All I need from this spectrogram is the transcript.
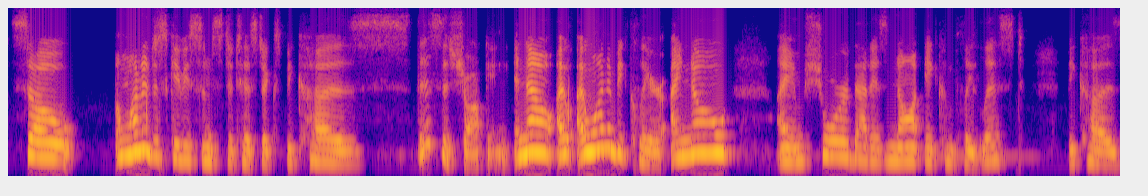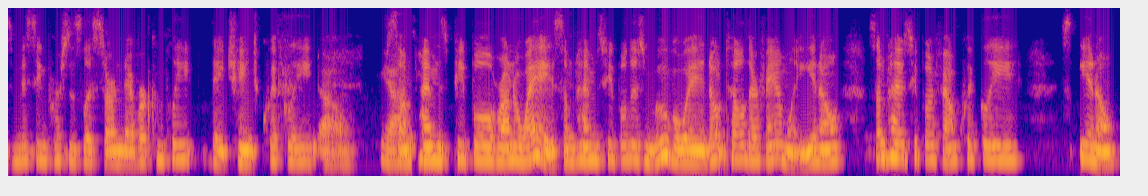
So I want to just give you some statistics because this is shocking. And now I, I want to be clear. I know I am sure that is not a complete list because missing persons lists are never complete. They change quickly. No. Yeah. Sometimes people run away. Sometimes people just move away and don't tell their family. You know, sometimes people are found quickly. You know,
